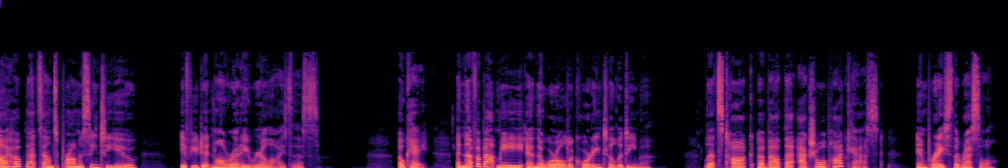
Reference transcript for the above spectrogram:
I hope that sounds promising to you if you didn't already realize this. Okay, enough about me and the world according to Ledema let's talk about the actual podcast, Embrace the Wrestle.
